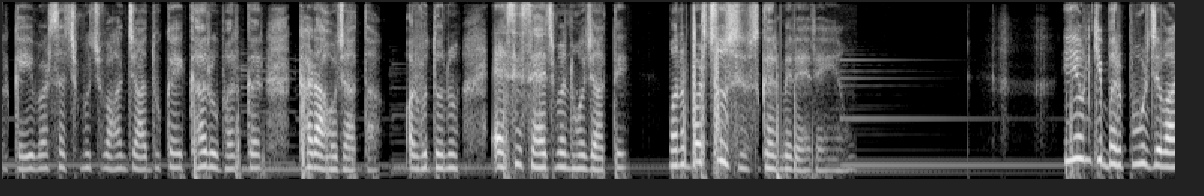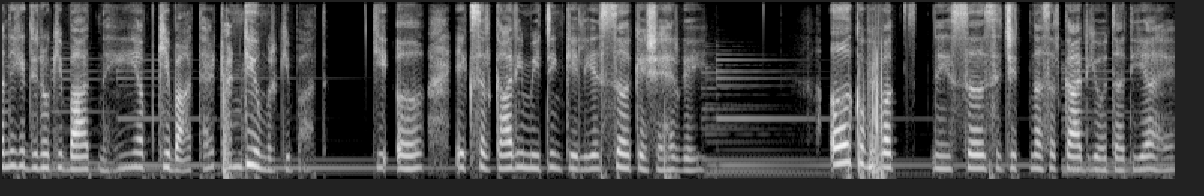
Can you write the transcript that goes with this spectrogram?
और कई बार सचमुच वहाँ जादू का एक घर उभर कर खड़ा हो जाता। और वो दोनों ऐसे सहजमन हो जाते, मानो बरसों से उस घर में रह रहे हों। ये उनकी भरपूर जवानी के दिनों की बात नहीं, अब की बात है, ठंडी उम्र की बात, कि अ एक सरकारी मीटिंग के लिए स के शहर गई। अ को भी वक्त ने स से जितना सरकारी अहदा दिया है,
